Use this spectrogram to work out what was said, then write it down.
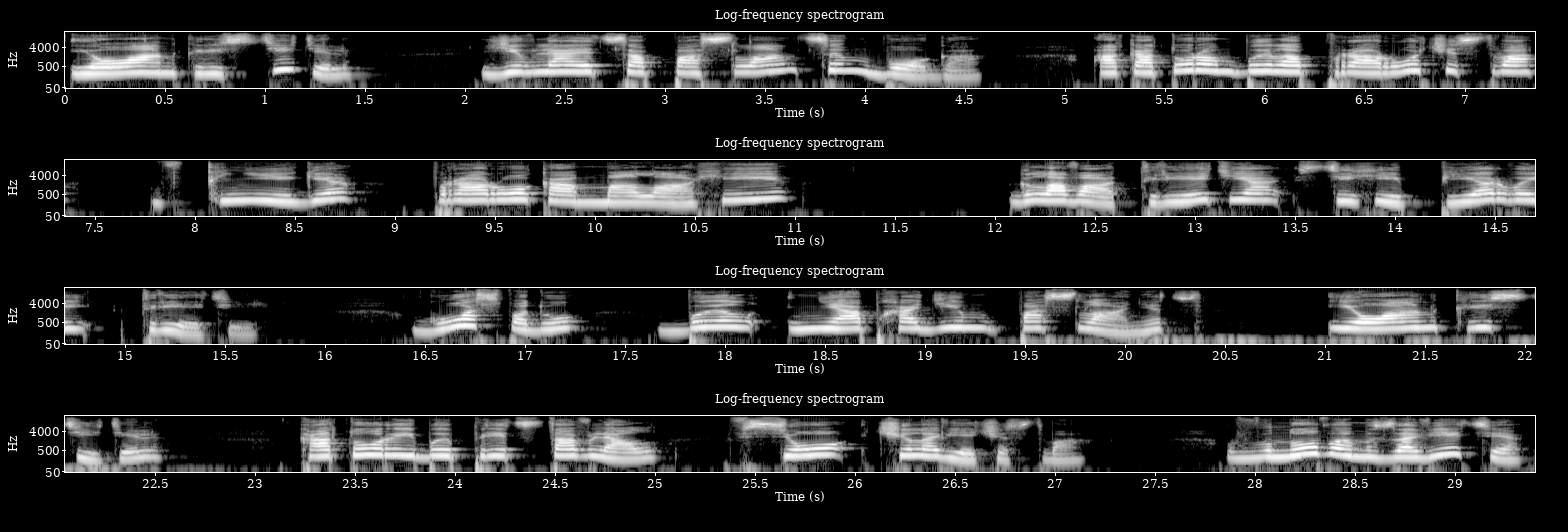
Иоанн Креститель является посланцем Бога, о котором было пророчество в книге пророка Малахии, глава 3, стихи 1-3. Господу был необходим посланец Иоанн Креститель, который бы представлял все человечество. В Новом Завете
